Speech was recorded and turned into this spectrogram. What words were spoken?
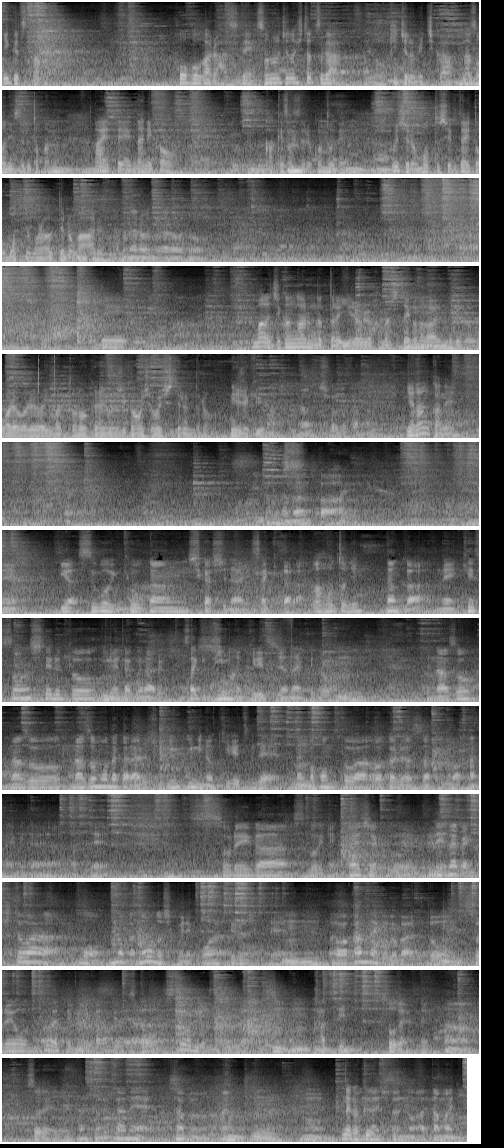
いくつかの方法があるはずでそのうちの一つがあの基地の道か謎にするとかね、あえて何かをかけさせることで、うんうんうん。むしろもっと知りたいと思ってもらうっていうのがあるんだな。なるほどなるほどでまだ時間があるんだったらいろいろ話したいことがあるんだけど、我々は今どのくらいの時間を消費してるんだろう？29分。あちょうどかな。いやなんかね、でもなんか、はい、ねいやすごい共感しかしないさっきから。あ本当に？なんかね欠損してると埋めたくなる、さっき意味の亀裂じゃないけど、うん。謎謎謎もだからある種意味の亀裂でなんか本当は分かるはずだけど分かんないみたいなのがあってそれがすごいね解釈を。でなんか人はもうなんか脳の仕組みでこうなってるらしくて、うんうん。まあ分かんないことがあると、ん。それをどうやって見るかっていうとストーリーを作るらしいですよ、うんうんうん。勝手に、そうだよね。うそうだよね。ん、それがね多分、うん。うん。なんかいろんな人の頭に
